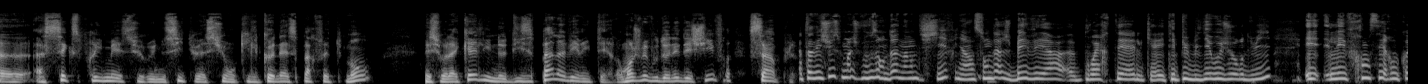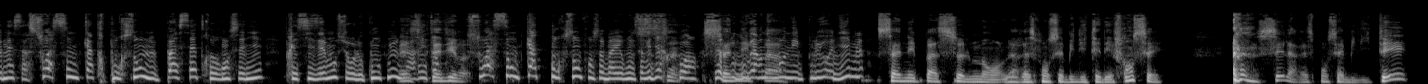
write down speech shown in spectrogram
euh, à s'exprimer sur une situation qu'ils connaissent parfaitement, mais sur laquelle ils ne disent pas la vérité. Alors moi, je vais vous donner des chiffres simples. Attendez juste, moi je vous en donne un chiffre. Il y a un sondage BVA euh, pour RTL qui a été publié aujourd'hui, et les Français reconnaissent à 64% ne pas s'être renseignés précisément sur le contenu de la réforme. 64% François Bayrou, ça veut dire quoi? Que le gouvernement n'est plus audible? Ça n'est pas seulement la responsabilité des Français c'est la responsabilité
